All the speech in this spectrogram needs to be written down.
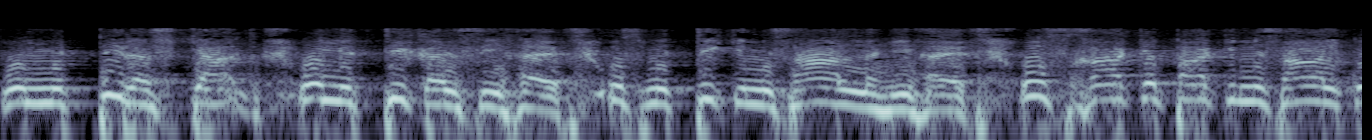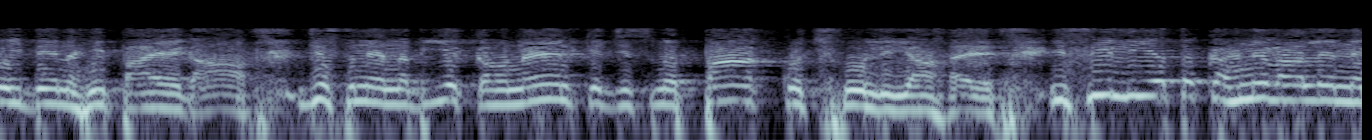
وہ مٹی رش کیا وہ مٹی کیسی ہے؟ اس مٹی کی مثال نہیں ہے۔ اس خاک پاک کی مثال کوئی دے نہیں پائے گا۔ جس نے نبی کونین کے جسم پاک کو چھو لیا ہے۔ اسی لیے تو کہنے والے نے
